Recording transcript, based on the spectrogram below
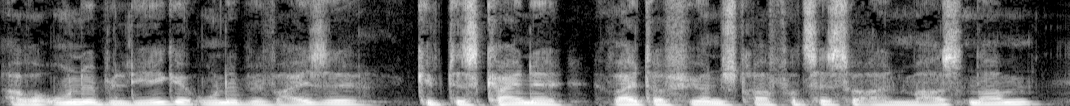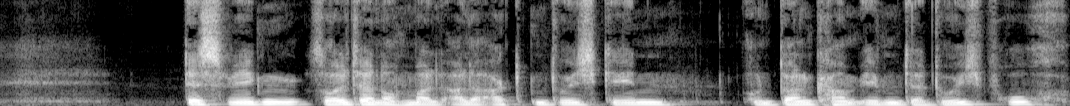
Aber ohne Belege, ohne Beweise gibt es keine weiterführenden strafprozessualen Maßnahmen. Deswegen sollte er nochmal alle Akten durchgehen. Und dann kam eben der Durchbruch.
